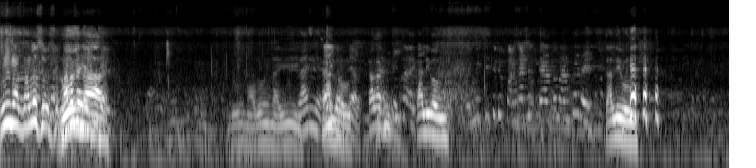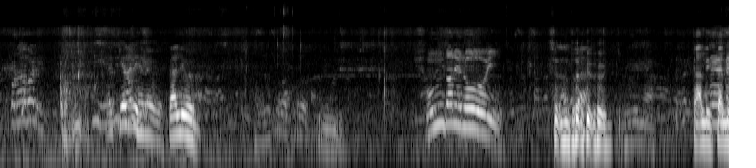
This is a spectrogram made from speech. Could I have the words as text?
রুই মাছ ভালো ছিল- ভালো রুই না সাইজ। রুই না রুই না ই কালীবাবু কালীবাবু কালীবাবু সুন্দরী রই। সুন্দরী রুই। কালী কালী।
